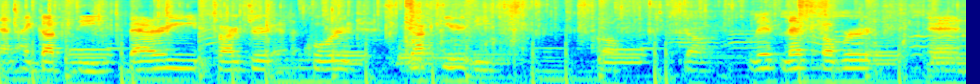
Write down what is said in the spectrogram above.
and I got the battery, the charger, and the cord. Got here the oh the lens cover and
